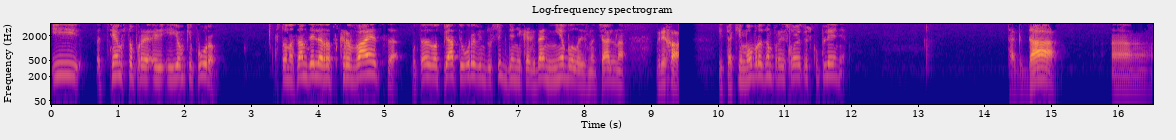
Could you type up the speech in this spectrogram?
и тем, что про и Йом-Кипуром. Что на самом деле раскрывается вот этот вот пятый уровень души, где никогда не было изначально греха. И таким образом происходит искупление. Тогда а,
